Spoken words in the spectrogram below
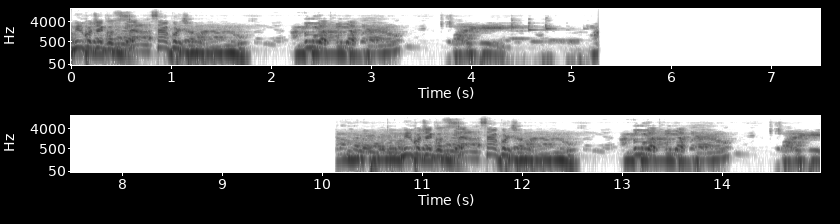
మీరు కొంచెం కొంచెం సా- సార్ కొంచెం వారికి మీరు కొంచెం కొంచెం సా- సార్ కొంచెం వారికి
